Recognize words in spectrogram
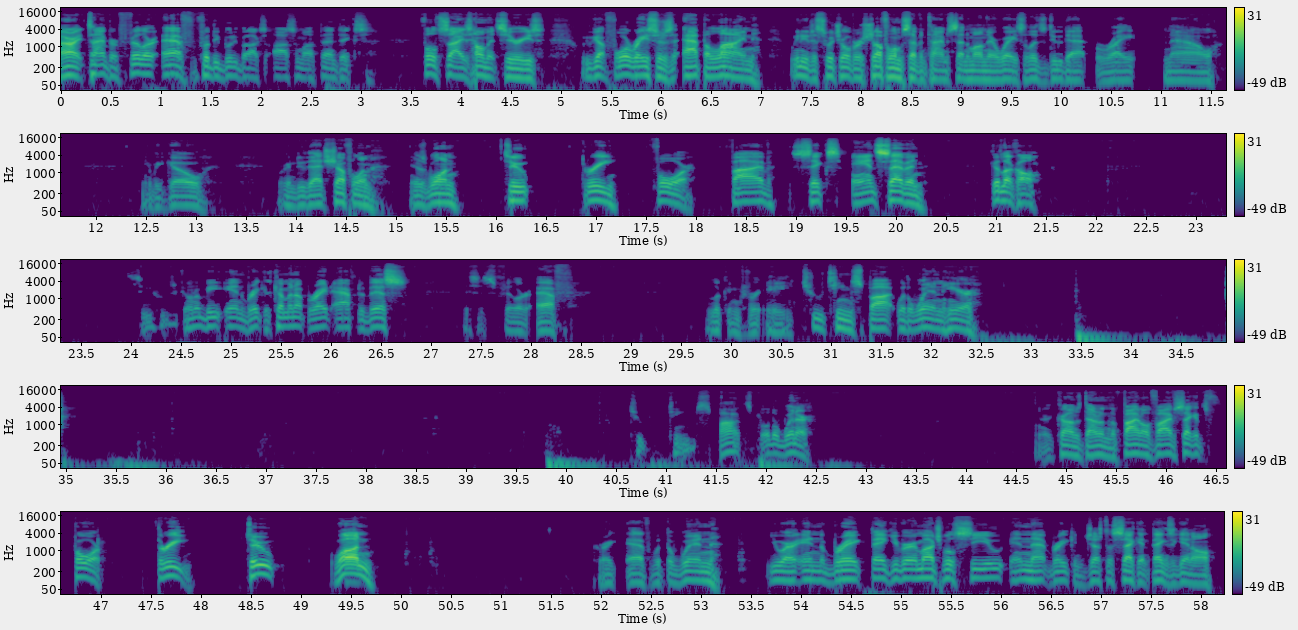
All right, time for filler F for the Booty Box Awesome Authentics full size helmet series. We've got four racers at the line. We need to switch over, shuffle them seven times, send them on their way. So let's do that right now. Here we go. We're going to do that shuffling. There's one, two, three, four, five, six, and seven. Good luck, all. see who's going to be in. Break is coming up right after this. This is filler F. Looking for a two team spot with a win here. Two team spots for the winner. There it comes down in the final five seconds. Four, three, two, one. Craig F with the win. You are in the break. Thank you very much. We'll see you in that break in just a second. Thanks again, all.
